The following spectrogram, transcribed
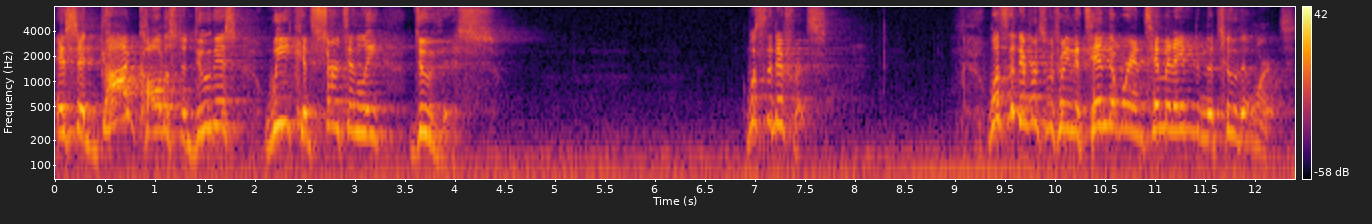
and said, God called us to do this. We can certainly do this. What's the difference? What's the difference between the 10 that were intimidated and the two that weren't?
